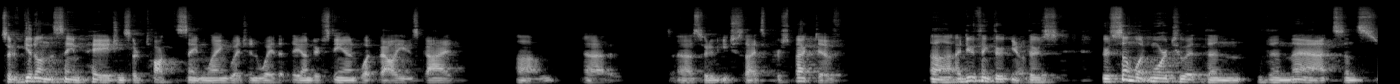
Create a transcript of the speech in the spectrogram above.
sort of get on the same page and sort of talk the same language in a way that they understand what values guide um, uh, uh, sort of each side's perspective. Uh, I do think that you know there's there's somewhat more to it than than that, since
